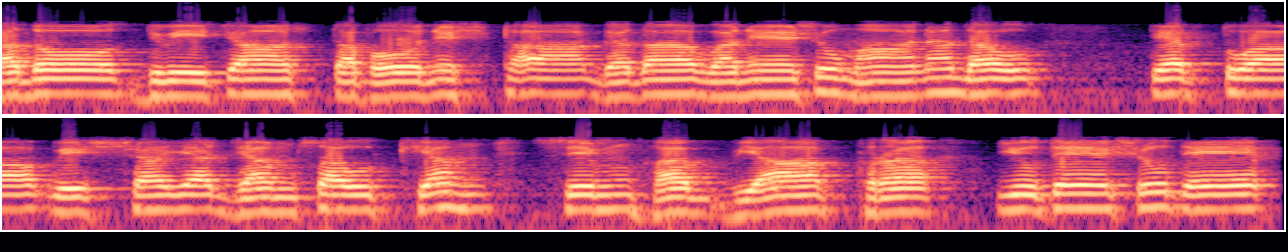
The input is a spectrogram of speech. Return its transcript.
ततो द्विचास्तपोनिष्ठा गदावनेषु मानदौ। त्यक्त्वा विषयजं सौख्यं सिंहव्याघ्रयुतेषु ते।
